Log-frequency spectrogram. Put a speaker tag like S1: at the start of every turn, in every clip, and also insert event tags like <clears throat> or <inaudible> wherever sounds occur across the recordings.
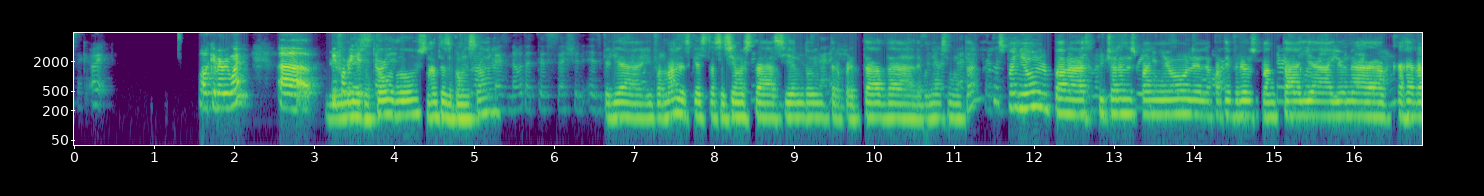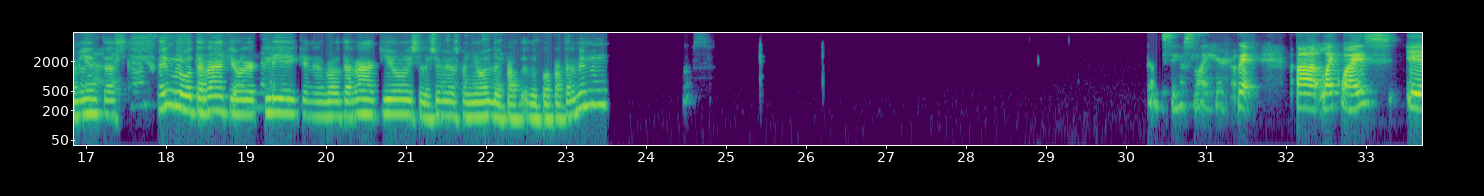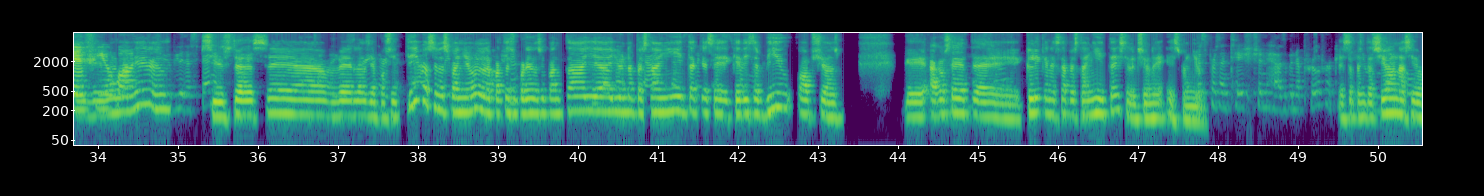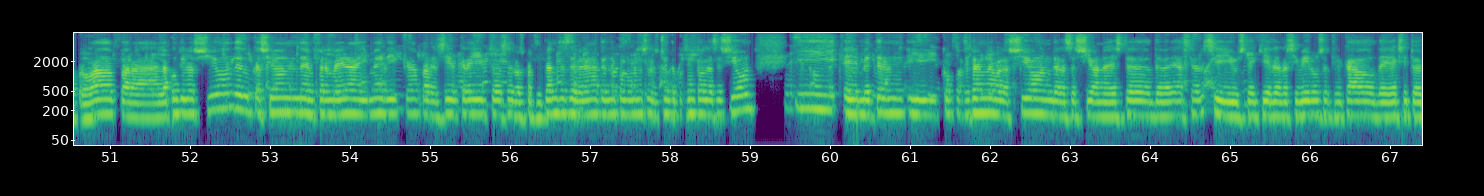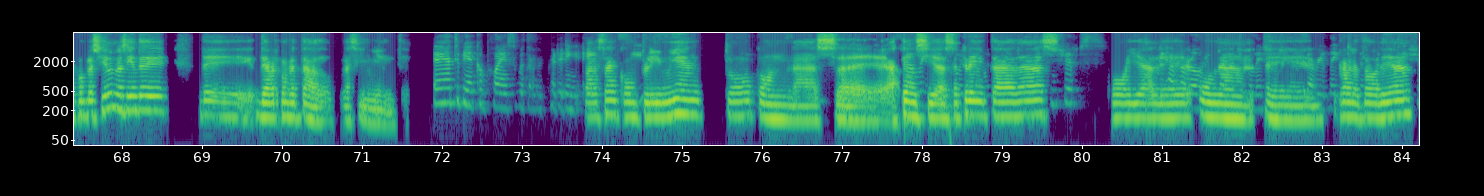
S1: second. Okay. Welcome, everyone. Uh, before we get
S2: Bienvenidos a
S1: started,
S2: todos. Antes de
S1: just to let you
S2: comenzar,
S1: guys know that this session is being
S2: quería informarles que esta sesión está siendo interpretada de manera simultánea en español para escuchar en español. En la parte inferior de su pantalla hay una caja de herramientas. Hay un globo terráqueo. Haga clic en el globo terráqueo y seleccione el español de parte, de, por parte del menú.
S1: Got missing a slide here. Okay. Uh, likewise, if you want to view the
S2: Si
S1: Spanish
S2: usted
S1: slides,
S2: desea ver las diapositivas en español, en la parte superior de su pantalla hay una pestañita que, se, que dice View Options. Que haga usted eh, clic en esta pestañita y seleccione español.
S1: This presentation has been approved for
S2: Esta presentación ha sido aprobada para la continuación de educación de enfermera y médica. Para recibir créditos, los participantes deberán atender por lo menos el 80% de la sesión y eh, meter y participar en una evaluación de la sesión. Este debería
S1: slide,
S2: si usted quiere recibir un certificado de éxito de compleción, la siguiente de, de haber completado la siguiente.
S1: And to be in compliance with our accrediting
S2: Para estar en cumplimiento con las eh, agencias acreditadas, voy a
S1: We have no
S2: leer una
S1: relationships
S2: eh,
S1: that relate to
